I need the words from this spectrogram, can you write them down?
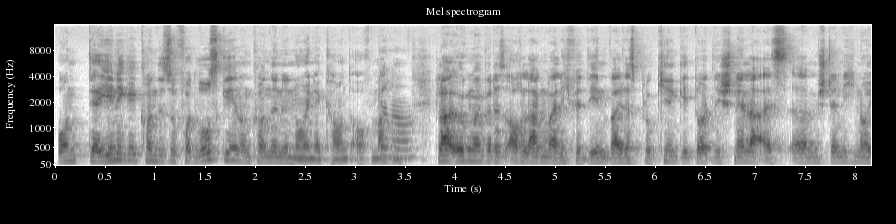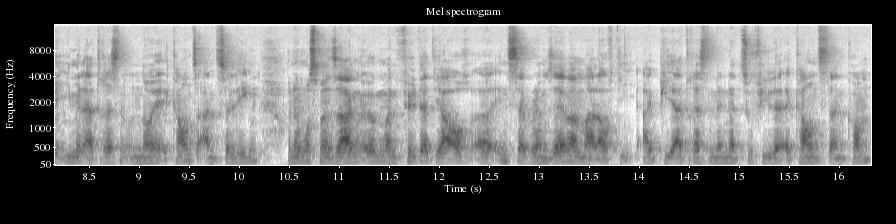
und derjenige konnte sofort losgehen und konnte einen neuen Account aufmachen. Genau. Klar, irgendwann wird es auch langweilig für den, weil das Blockieren geht deutlich schneller, als ähm, ständig neue E-Mail-Adressen und neue Accounts anzulegen. Und dann muss man sagen, irgendwann filtert ja auch äh, Instagram selber mal auf die IP-Adressen, wenn da zu viele Accounts dann kommen.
